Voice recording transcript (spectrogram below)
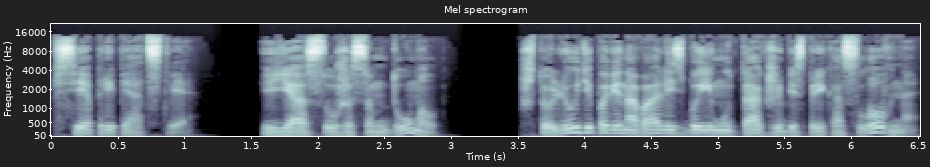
все препятствия, и я с ужасом думал, что люди повиновались бы ему так же беспрекословно,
